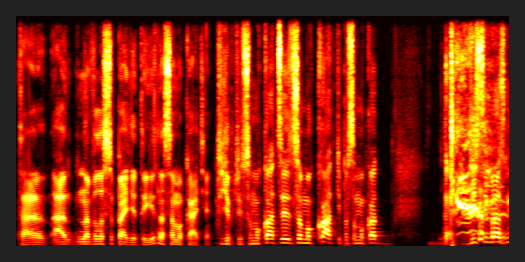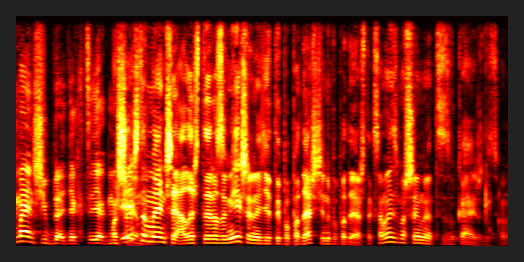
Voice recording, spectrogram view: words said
Та, а на велосипеді ти їздив на самокаті? Ти, типу, самокат це самокат, типу, самокат вісім разів менший, блядь, як, як машина. Звісно, менше, але ж ти розумієш, іноді ти попадеш чи не попадеш. Так само і з машиною ти звикаєш до цього.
